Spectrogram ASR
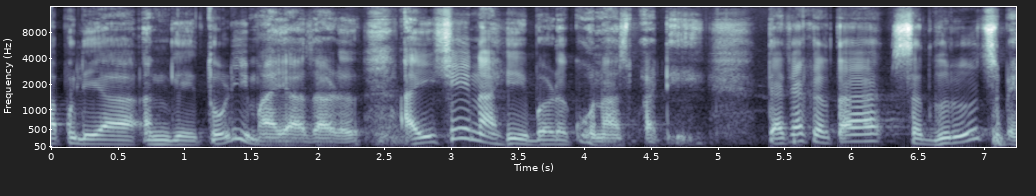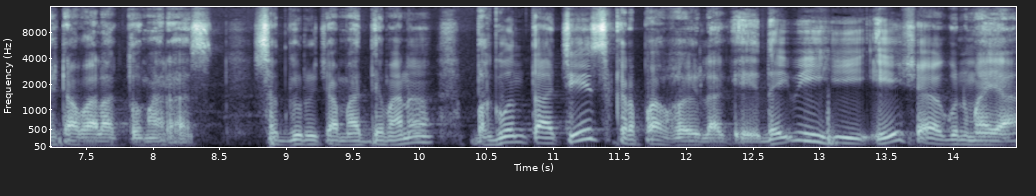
आपुलिया अंगे तोडी माया जाड आईशे नाही बड कोणास पाठी. त्याच्याकरता सद्गुरूच भेटावा लागतो महाराज. सद्गुरूच्या माध्यमानं भगवंताचीच कृपा व्हावी लागे. दैवी ही एश गुणमाया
